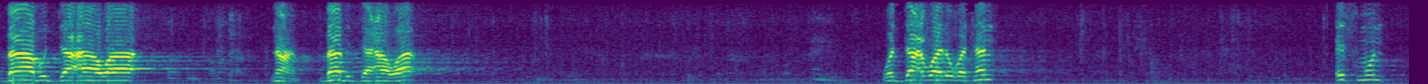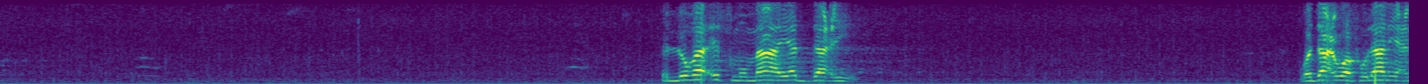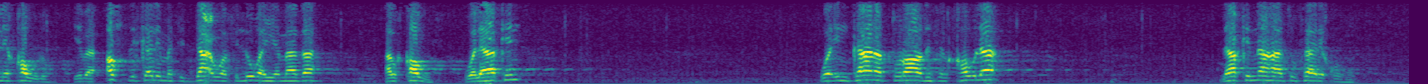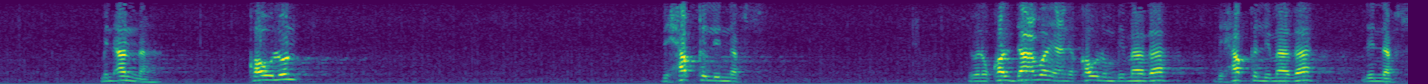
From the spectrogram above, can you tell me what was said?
باب الدعاوى. نعم باب الدعاوى. والدعوى لغة اسم في اللغة اسم ما يدعي. ودعوة فلان يعني قوله. يبقى أصل كلمة الدعوة في اللغة هي ماذا؟ القول. ولكن وإن كانت ترادف القول لكنها تفارقه. من أنها قول بحق للنفس. يبقى نقال دعوة يعني قول بماذا؟ بحق لماذا؟ للنفس.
